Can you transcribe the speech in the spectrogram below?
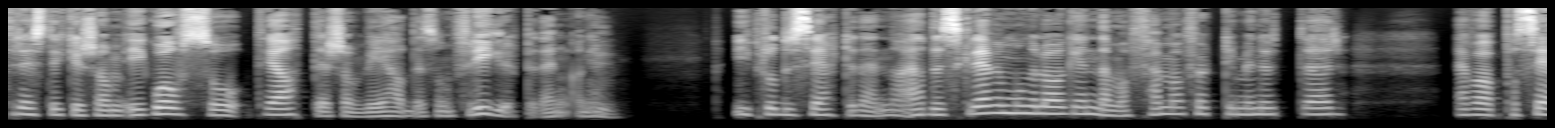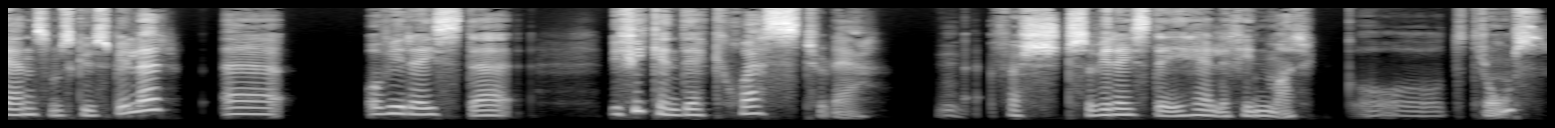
tre stykker som i Gwoso teater, som vi hadde som frigruppe den gangen. Mm. Vi produserte den, og jeg hadde skrevet monologen, den var 45 minutter. Jeg var på scenen som skuespiller, eh, og vi reiste Vi fikk en DKS-turné Mm. først, så vi reiste i hele Finnmark og Troms.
